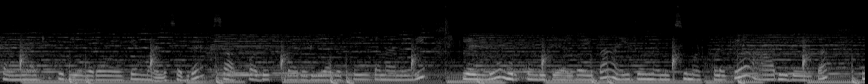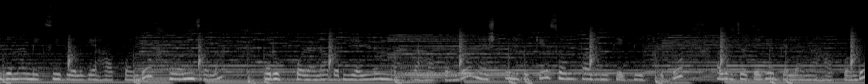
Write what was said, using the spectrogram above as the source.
ಚೆನ್ನಾಗಿ ಕುದಿಯೋ ಬರೋವರೆಗೆ ಮಳಸಿದ್ರೆ ಸಾಕು, ಅದು ಕೂಡ ರೆಡಿಯಾಗುತ್ತೆ ಈಗ ನಾನಿಲ್ಲಿ ಎಳ್ಳು ಹುರ್ಕೊಂಡಿದ್ದೆ ಅಲ್ವಾ? ಈಗ ಇದನ್ನು ಮಿಕ್ಸಿ ಮಾಡ್ಕೊಳ್ಳೋಕ್ಕೆ ಆರಿದೆ ಈಗ. ಇದನ್ನು ಮಿಕ್ಸಿ ಬೌಲ್ಗೆ ಹಾಕ್ಕೊಂಡು ಒಂದು ಸಲ ರುಬ್ಕೊಳ್ಳೋಣ. ಬರೀ ಎಳ್ಳನ್ನು ಮಾತ್ರ ಹಾಕ್ಕೊಂಡು ನೆಕ್ಸ್ಟು ಇದಕ್ಕೆ ಸ್ವಲ್ಪ ಅದನ್ನು ತೆಗೆದಿಟ್ಬಿಟ್ಟು ಅದ್ರ ಜೊತೆಗೆ ಬೆಲ್ಲನ ಹಾಕ್ಕೊಂಡು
